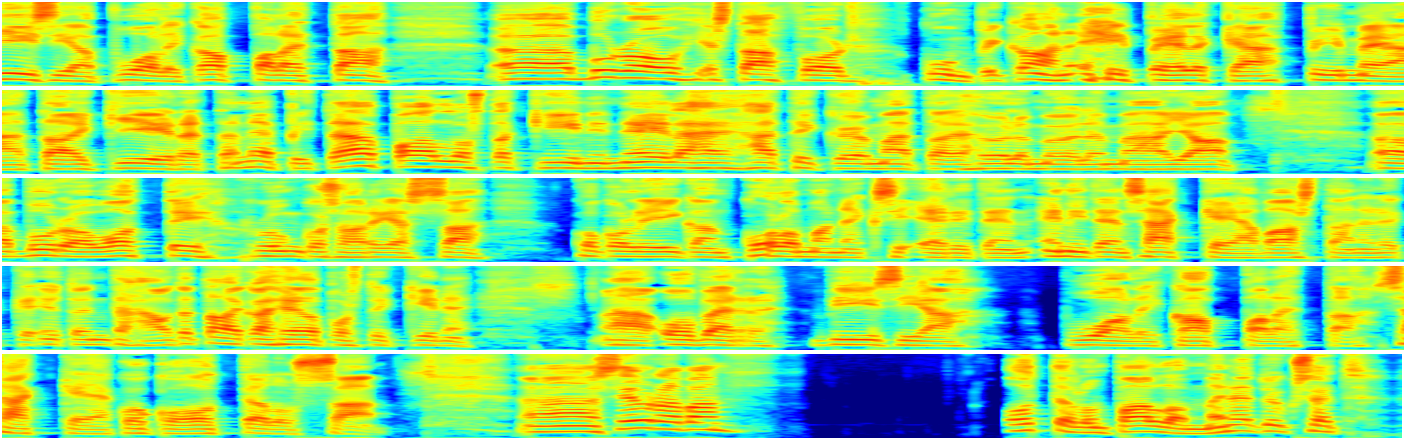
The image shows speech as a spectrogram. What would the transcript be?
viisi ja puoli kappaletta. Burrow ja Stafford kumpikaan ei pelkää pimeää tai kiirettä. Ne pitää pallosta kiinni, ne ei lähde hätiköimään tai hölmöilemään ja Burrow otti runkosarjassa koko liigan kolmanneksi eriten, eniten säkkejä vastaan, joten tähän otetaan aika helpostikin over viisi ja puoli kappaletta säkkejä koko ottelussa. Seuraava ottelun pallon menetykset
